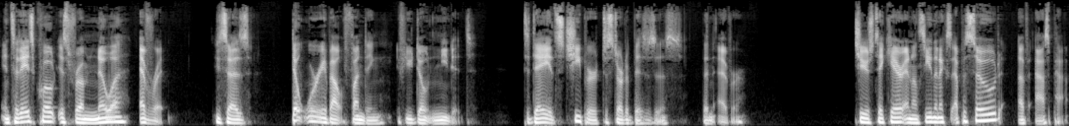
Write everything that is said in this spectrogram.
and today's quote is from Noah Everett. He says, Don't worry about funding if you don't need it. Today, it's cheaper to start a business than ever. Cheers, take care, and I'll see you in the next episode of Ask Pat.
